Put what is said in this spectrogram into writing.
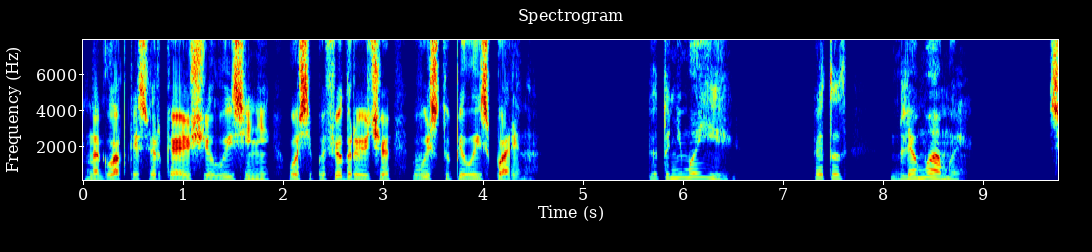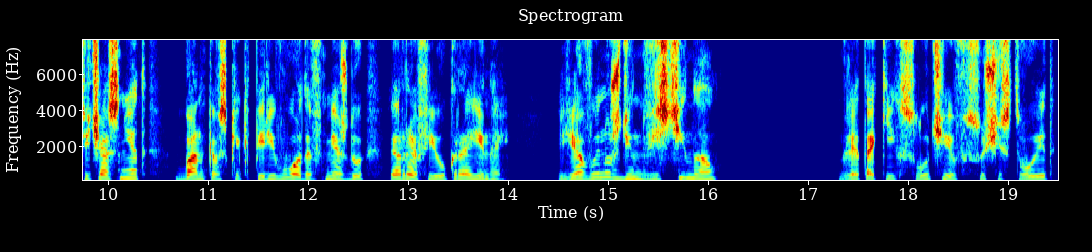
На гладкой сверкающей лысине Осипа Федоровича выступила испарина. Это не мои. Это для мамы. Сейчас нет банковских переводов между РФ и Украиной. Я вынужден ввести нал. Для таких случаев существует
